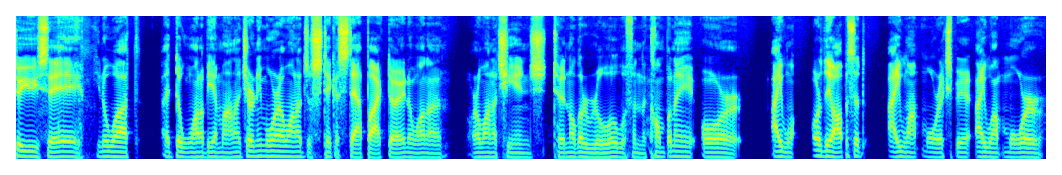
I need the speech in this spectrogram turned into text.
do you say, you know what, I don't want to be a manager anymore. I want to just take a step back down. I want to, or I want to change to another role within the company, or I want, or the opposite. I want more experience. I want more.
